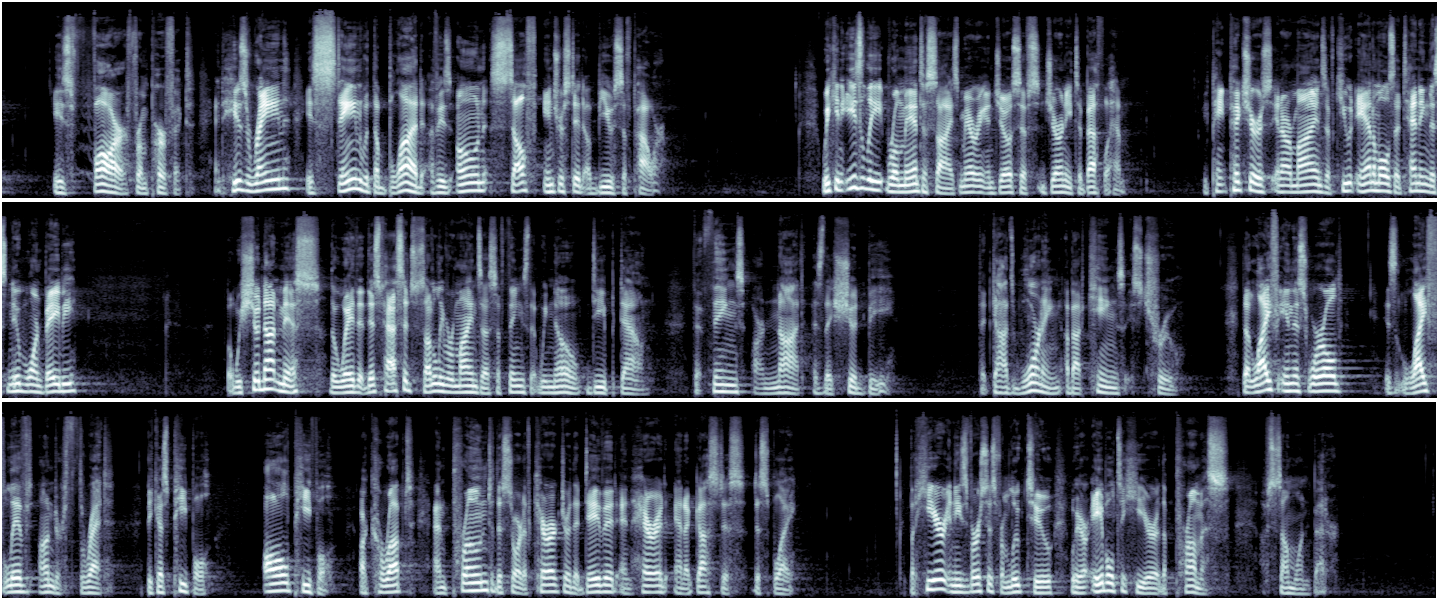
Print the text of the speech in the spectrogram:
is far from perfect, and his reign is stained with the blood of his own self interested abuse of power. We can easily romanticize Mary and Joseph's journey to Bethlehem. We paint pictures in our minds of cute animals attending this newborn baby. But we should not miss the way that this passage subtly reminds us of things that we know deep down that things are not as they should be, that God's warning about kings is true, that life in this world is life lived under threat because people, all people, are corrupt and prone to the sort of character that David and Herod and Augustus display. But here in these verses from Luke 2, we are able to hear the promise of someone better.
